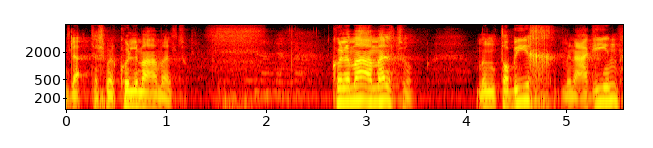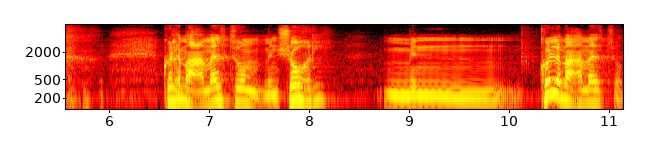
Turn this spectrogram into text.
لا تشمل كل ما عملتم كل ما عملتم من طبيخ من عجين كل ما عملتم من شغل من كل ما عملتم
